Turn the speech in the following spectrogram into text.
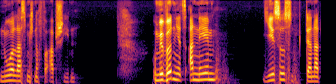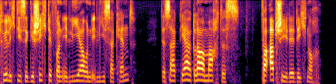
Nur lass mich noch verabschieden. Und wir würden jetzt annehmen, Jesus, der natürlich diese Geschichte von Elia und Elisa kennt, der sagt, ja klar, mach das. Verabschiede dich noch.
